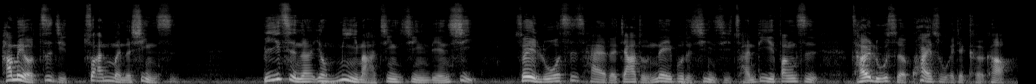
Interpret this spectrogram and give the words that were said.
他们有自己专门的信使。彼此呢用密码进行联系，所以罗斯柴尔的家族内部的信息传递方式才会如此的快速而且可靠。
